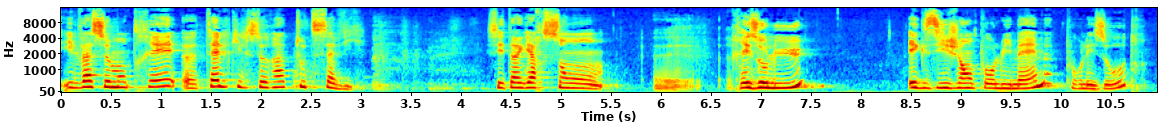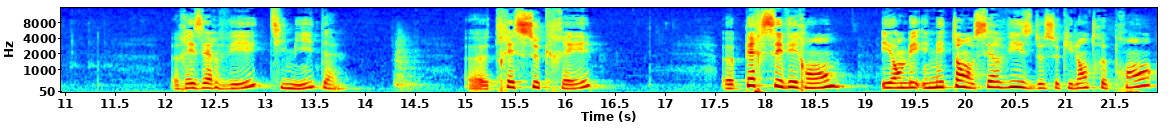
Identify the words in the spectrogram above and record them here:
il va se montrer euh, tel qu'il sera toute sa vie. C'est un garçon résolu, exigeant pour lui-même, pour les autres, réservé, timide, euh, très secret, persévérant et en mettant au service de ce qu'il entreprend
